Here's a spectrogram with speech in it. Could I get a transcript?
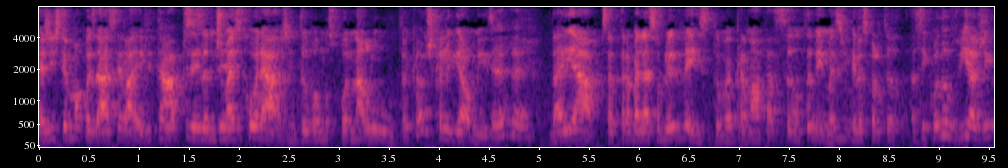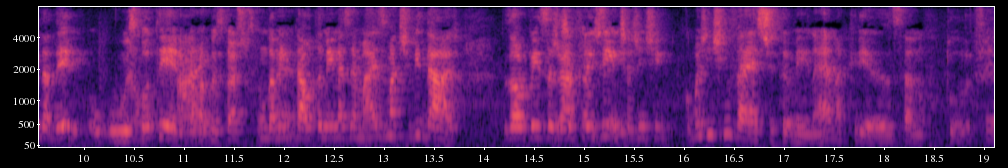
porque a gente tem uma coisa, ah, sei lá, ele tá precisando de mais coragem, então vamos pôr na luta, que eu acho que é legal mesmo. Uhum. Daí, ah, precisa trabalhar sobrevivência, então vai pra natação também, mas uhum. fica nas portas. Assim, quando eu vi a agenda dele, o, o escoteiro, Ai, que é uma coisa que eu acho fundamental é. também, mas é mais uma atividade. Eu tava pensando, Já eu falei, gente, a gente, como a gente investe também, né, na criança, no futuro, Sim.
